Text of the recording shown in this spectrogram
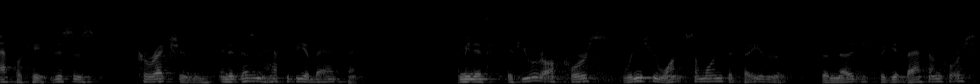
application. This is correction, and it doesn't have to be a bad thing. I mean, if, if you were off course, wouldn't you want someone to tell you the, the nudge to get back on course?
